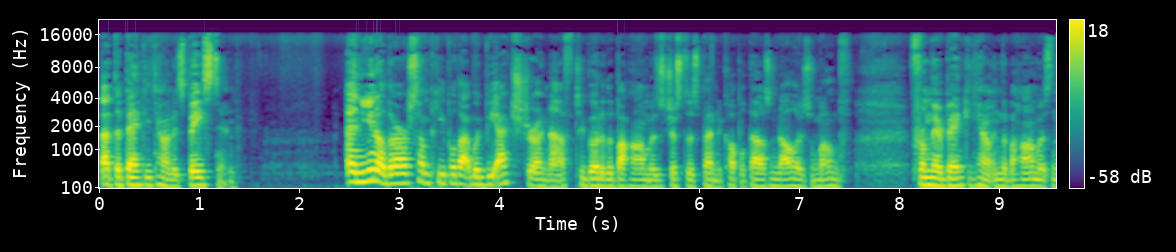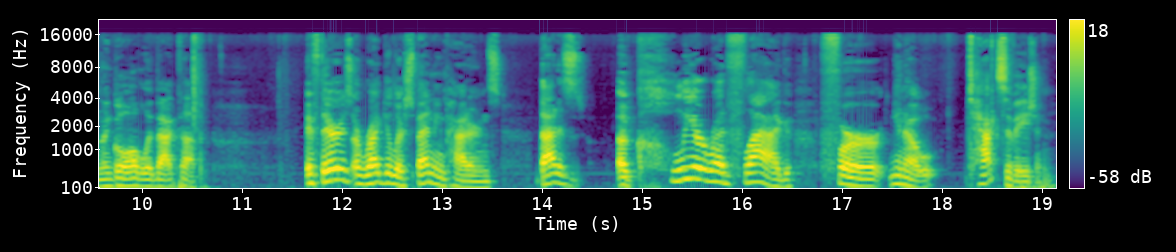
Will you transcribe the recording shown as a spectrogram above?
that the bank account is based in. And you know, there are some people that would be extra enough to go to the Bahamas just to spend a couple thousand dollars a month from their bank account in the Bahamas and then go all the way back up. If there is irregular spending patterns, that is a clear red flag for, you know, tax evasion.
